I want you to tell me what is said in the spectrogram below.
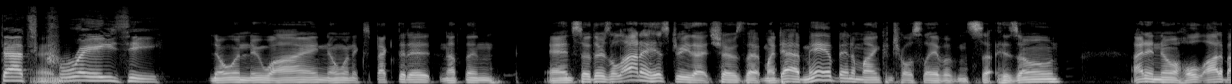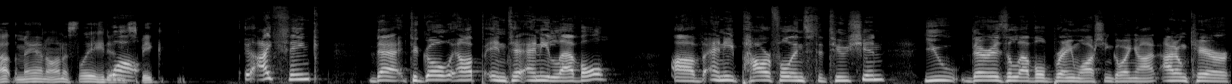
That's crazy. No one knew why. No one expected it. Nothing. And so there's a lot of history that shows that my dad may have been a mind control slave of his own, I didn't know a whole lot about the man. Honestly, he didn't Well, speak. I think that to go up into any level of any powerful institution, you there is a level of brainwashing going on. I don't care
